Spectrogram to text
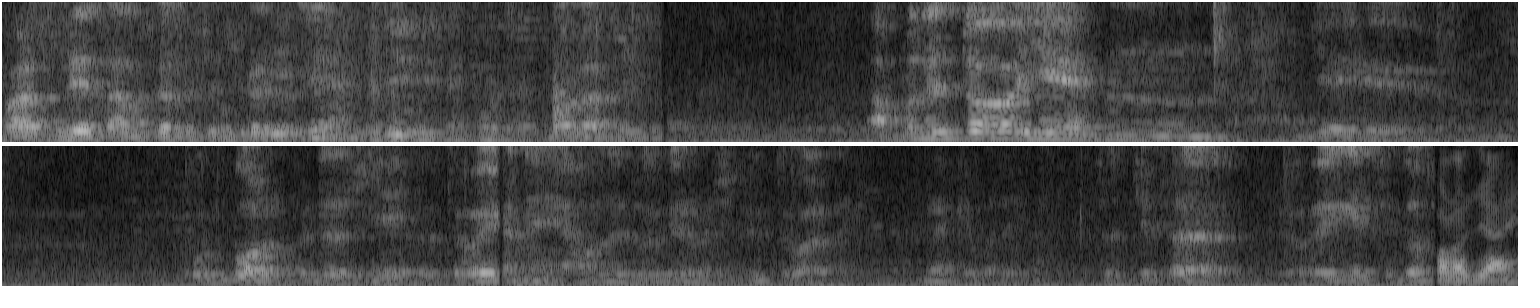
ফার্স্ট ডেট আলোচনা শেষ করে আপনাদের তো ইয়ে যে ফুটবল ফেডারেশন তো এখানে আমাদের লোকের বেশি পারে নাই। তো যেটা হয়ে গেছে করা যায়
